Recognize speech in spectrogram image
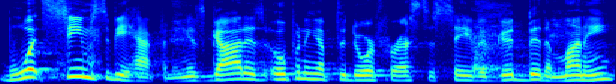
What seems to be happening is God is opening up the door for us to save a good bit of money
